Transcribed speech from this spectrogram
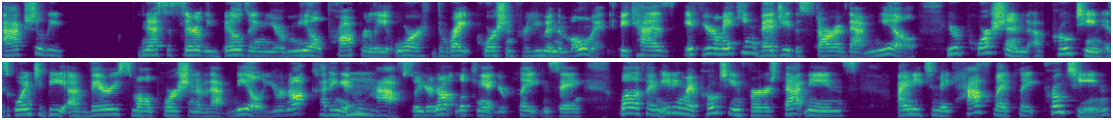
actually necessarily building your meal properly or the right portion for you in the moment. Because if you're making veggie the star of that meal, your portion of protein is going to be a very small portion of that meal. You're not cutting it mm. in half. So you're not looking at your plate and saying, well, if I'm eating my protein first, that means I need to make half my plate protein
